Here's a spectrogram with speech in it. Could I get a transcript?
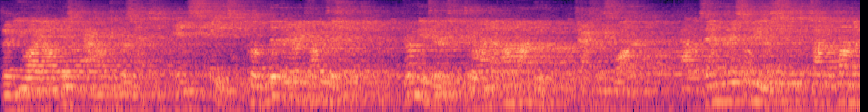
The UIL is proud to present in state preliminary competition drum majors Joanna Anadu, Jackson Slaughter, Alexandria Salinas, Taka Carmen,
